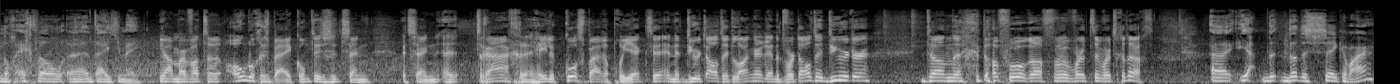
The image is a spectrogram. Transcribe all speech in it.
nog echt wel een tijdje mee. Ja, maar wat er ook nog eens bij komt, is het zijn, het zijn uh, trage, hele kostbare projecten. En het duurt altijd langer en het wordt altijd duurder dan, dan vooraf wordt, wordt gedacht. Ja, dat is zeker waar.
